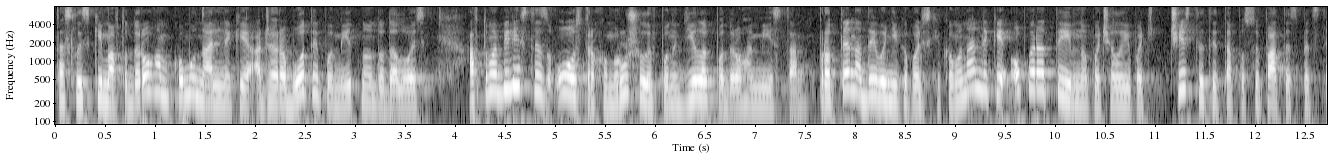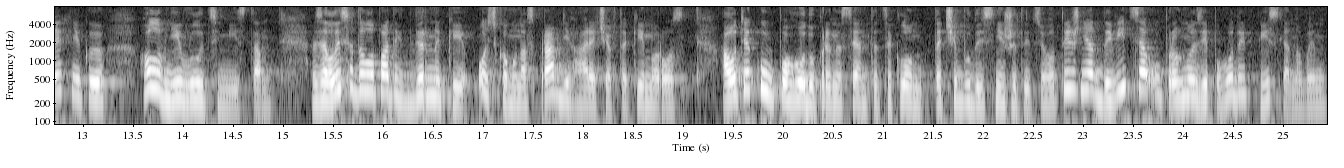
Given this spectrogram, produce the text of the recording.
та слизьким автодорогам комунальники, адже роботи помітно додалось. Автомобілісти з острахом рушили в понеділок по дорогам міста. Проте на диво нікопольські комунальники оперативно почали почистити та посипати спецтехнікою головні вулиці міста. Взялися до лопат й двірники. Ось кому насправді гаряче в такий мороз. А от яку погоду принесе антициклон та чи буде сніжити цього тижня, дивіться у прогнозі погоди після новин.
